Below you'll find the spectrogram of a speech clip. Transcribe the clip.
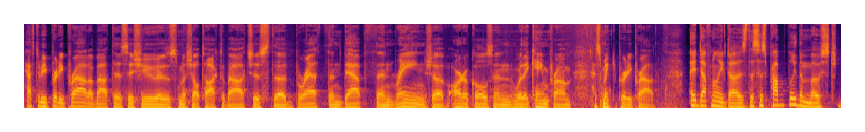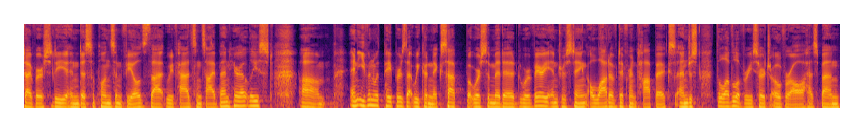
have to be pretty proud about this issue, as Michelle talked about, just the breadth and depth and range of articles and where they came from has to make you pretty proud. It definitely does. This is probably the most diversity in disciplines and fields that we've had since I've been here, at least. Um, and even with papers that we couldn't accept but were submitted, were very interesting, a lot of different topics, and just the level of research overall has been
